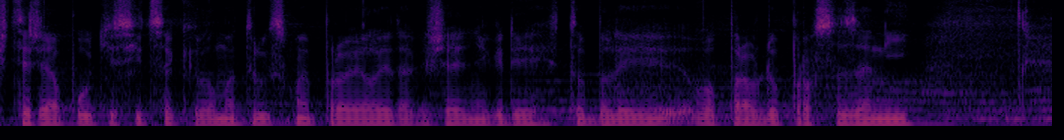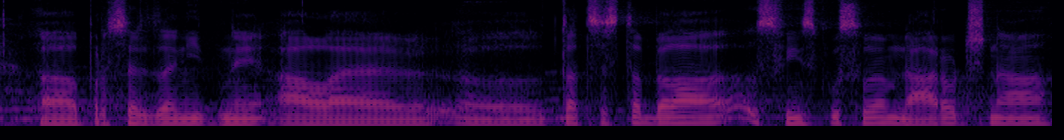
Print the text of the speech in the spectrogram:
4,5 tisíce kilometrů jsme projeli, takže někdy to byly opravdu prosazený prosazený dny, ale ta cesta byla svým způsobem náročná.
